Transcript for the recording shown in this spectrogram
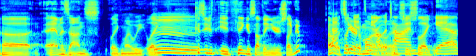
Uh, Amazon's like my week, like because you, you think of something, you're just like, "Yep, oh. That's it's here tomorrow. all the And it's just like, Yeah.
